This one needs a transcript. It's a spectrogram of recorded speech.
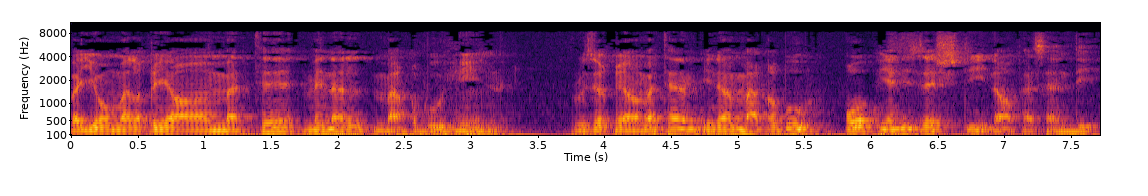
و یوم القیامت من المقبوهین روز قیامت هم اینا مقبوه قب یعنی زشتی ناپسندی.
